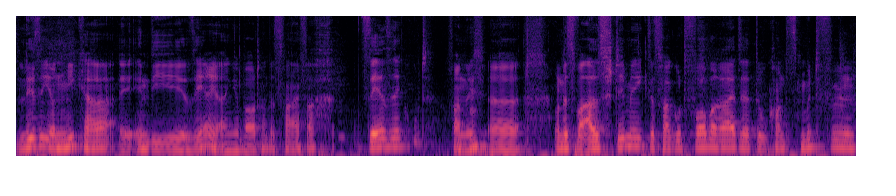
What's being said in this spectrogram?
Lizzie und Mika in die Serie eingebaut hat, das war einfach sehr, sehr gut, fand Mhm. ich. Äh, und es war alles stimmig, das war gut vorbereitet, du konntest mitfühlen.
